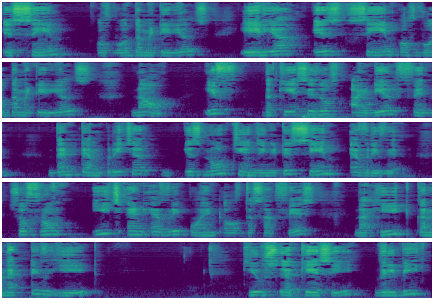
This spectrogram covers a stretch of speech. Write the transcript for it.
is same of both the materials area is same of both the materials. Now if the case is of ideal fin then temperature is not changing it is same everywhere. So from each and every point of the surface the heat convective heat QC, uh, Kc will be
